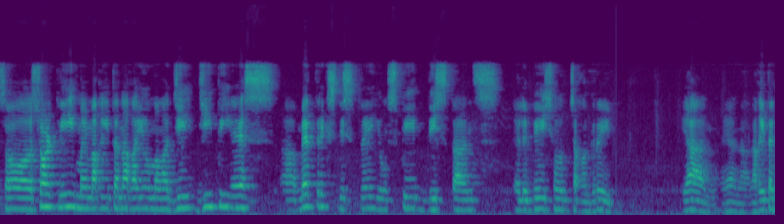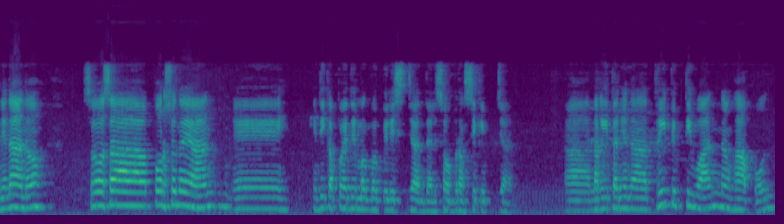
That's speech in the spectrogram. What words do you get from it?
So shortly, may makita na kayo mga G- GPS uh, metrics display, yung speed, distance, elevation, tsaka grade. Yan, ayan, ah, nakita niyo na, no? So sa portion na yan, eh, hindi ka pwede magmabilis dyan dahil sobrang sikip dyan. Ah, nakita niyo na 3.51 ng hapon,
